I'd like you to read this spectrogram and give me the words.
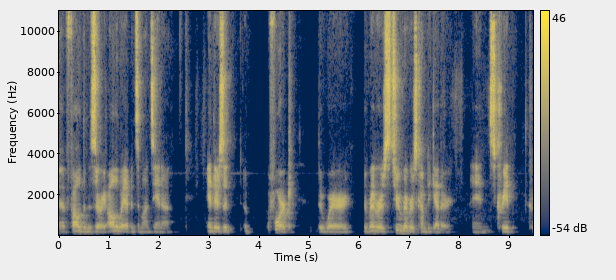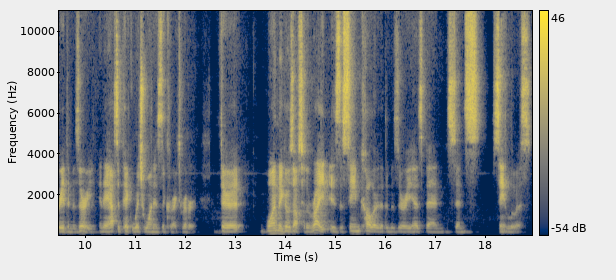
have followed the Missouri all the way up into Montana, and there's a, a fork where the rivers, two rivers come together and create create the Missouri, and they have to pick which one is the correct river. The one that goes off to the right is the same color that the Missouri has been since St. Louis.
